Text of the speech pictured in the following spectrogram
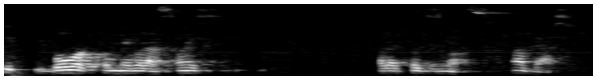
E boas comemorações para todos nós. Um abraço.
